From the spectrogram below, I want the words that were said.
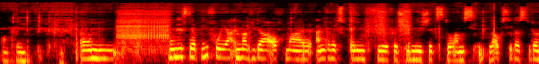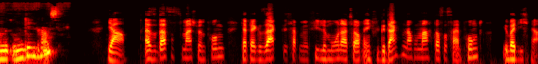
Okay. Ähm, nun ist der Bufo ja immer wieder auch mal Angriffspunkt für verschiedene Shitstorms. Glaubst du, dass du damit umgehen kannst? Ja, also das ist zum Beispiel ein Punkt. Ich habe ja gesagt, ich habe mir viele Monate auch irgendwie Gedanken darum gemacht. Das ist ein Punkt, über die ich mir,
